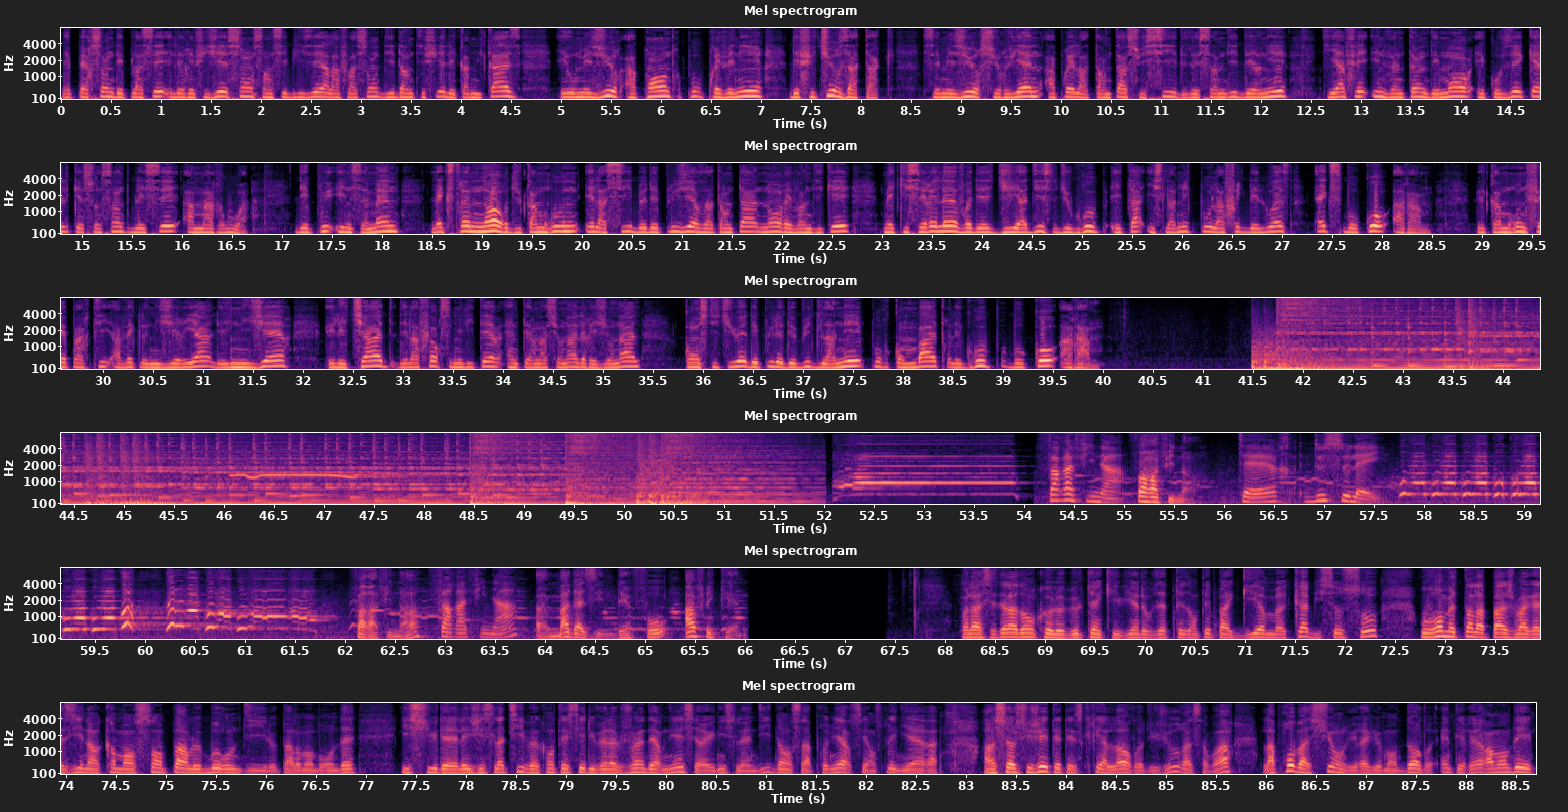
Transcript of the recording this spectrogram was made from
Les personnes déplacées et les réfugiés sont sensibilisés à la façon d'identifier les kamikazes et aux mesures à prendre pour prévenir des futures attaques. Ces mesures surviennent après l'attentat suicide de samedi dernier qui a fait une vingtaine de morts et causé quelques 60 blessés à Maroua. Depuis une semaine, l'extrême nord du Cameroun est la cible de plusieurs attentats non revendiqués, mais qui seraient l'œuvre des djihadistes du groupe État islamique pour l'Afrique de l'Ouest, ex-Boko Haram. Le Cameroun fait partie avec le Nigeria, le Niger et le Tchad de la force militaire internationale régionale constituée depuis le début de l'année pour combattre le groupe Boko Haram. Farafina. Farafina. Terre de soleil. Farafina. Farafina. Un magazine d'infos africaine. Voilà, c'était là donc le bulletin qui vient de vous être présenté par Guillaume Kabissoso. Ouvrons maintenant la page magazine en commençant par le Burundi. Le Parlement burundais, issu des législatives contestées du 29 juin dernier, s'est réuni ce lundi dans sa première séance plénière. Un seul sujet était inscrit à l'ordre du jour, à savoir l'approbation du règlement d'ordre intérieur amendé.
